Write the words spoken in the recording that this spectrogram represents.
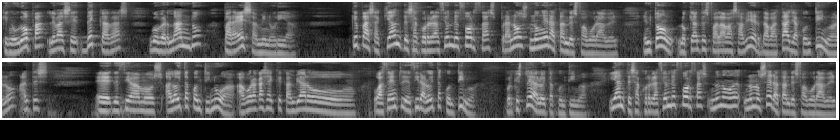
que en Europa levase décadas gobernando para esa minoría. Que pasa? Que antes a correlación de forzas para nós non era tan desfavorável. Entón, no que antes falaba Xavier, da batalla continua, no? Antes eh, decíamos, a loita continúa, agora case hai que cambiar o, o acento e decir a loita continua, porque isto é a loita continua. E antes a correlación de forzas non, non, non nos era tan desfavorável,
